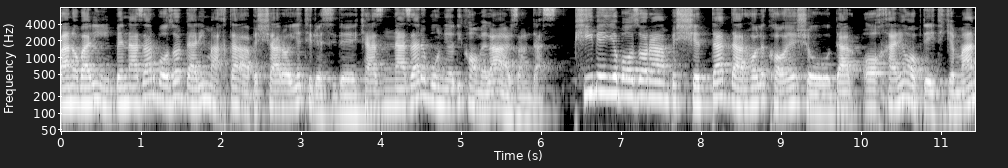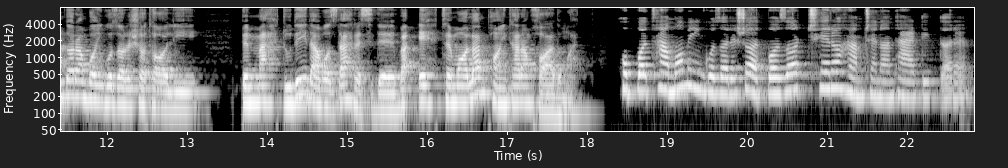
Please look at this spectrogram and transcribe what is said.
بنابراین به نظر بازار در این مقطع به شرایطی رسیده که از نظر بنیادی کاملا ارزنده است. P بر E بازارم به شدت در حال کاهش و در آخرین update ی که من دارم با این گزارشات عالی به محدوده دوازده رسیده و احتمالا پایینترم خواهد اومد. خب با تمام این گزارشات بازار چرا همچنان تردید داره؟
